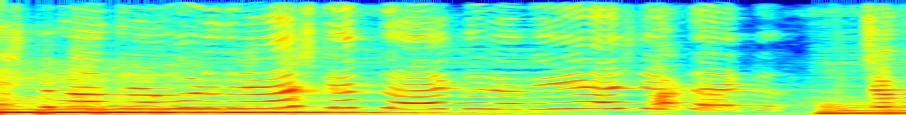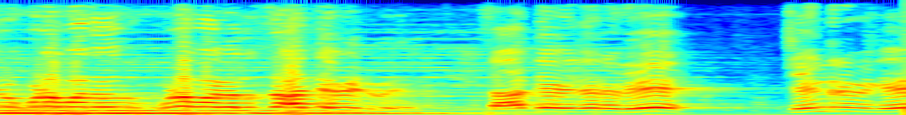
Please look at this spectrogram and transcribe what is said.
ಇಷ್ಟು ಮಾತ್ರ ಉಳಿದ್ರೆ ಅಷ್ಟೇ ಸಾಕು ರವಿ ಅಷ್ಟೇ ಸಾಕು. ಚಂದ್ರು ಗುಣವಾಗಲು ಗುಣವಾಗಲು ಸಾಧ್ಯವಿಲ್ವೇ? ಸಾಧ್ಯವಿದೆ ರವಿ. ಚಂದ್ರುವಿಗೆ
